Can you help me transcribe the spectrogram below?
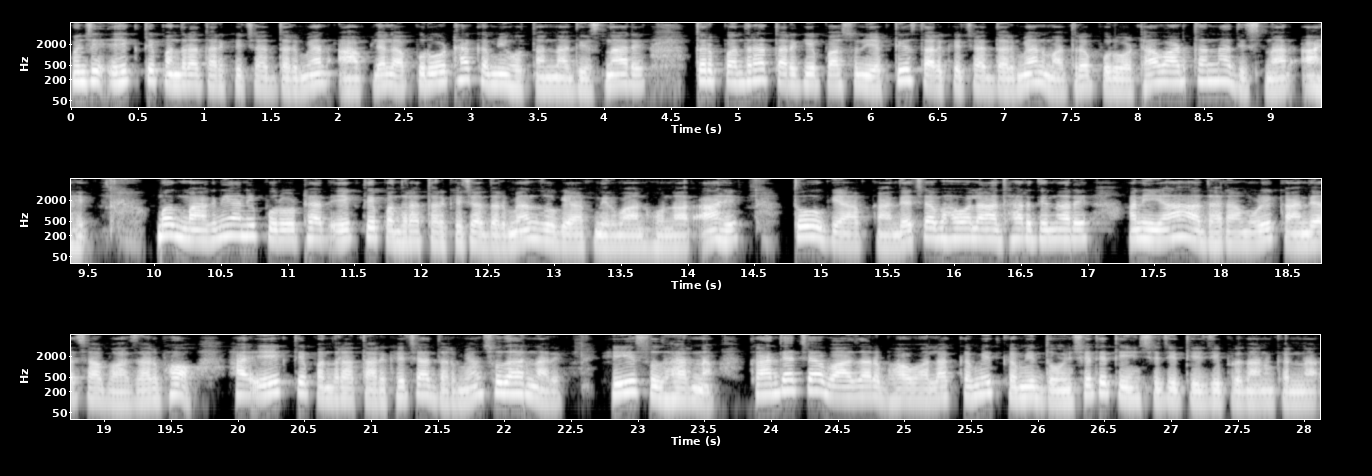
म्हणजे एक ते पंधरा तारखेच्या दरम्यान आपल्याला पुरवठा कमी होताना दिसणार आहे. तर पंधरा तारखेपासून एकतीस तारखेच्या दरम्यान मात्र पुरवठा वाढताना दिसणार आहे. मग मागणी आणि पुरवठ्यात एक ते पंधरा तारखेच्या दरम्यान जो गॅप निर्माण होणार आहे तो गॅप कांद्याच्या भावाला आधार देणार आहे. आणि या आधारामुळे कांद्याचा बाजारभाव हा एक ते पंधरा तारखेच्या दरम्यान सुधारणार आहे. ही सुधारणा कांद्याच्या बाजारभावाला कमीत कमी दोनशे ते तीनशेची तेजी प्रदान करणार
